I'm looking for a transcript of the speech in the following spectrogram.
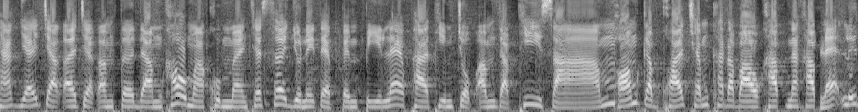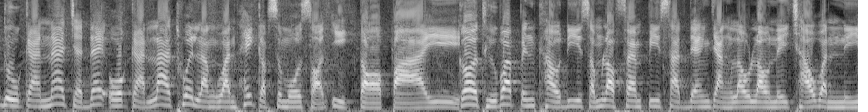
ฮากย้ายจากอาแจกอัมเตอร์ดัมเข้ามาคุมแมนเชสเตอร์ยูไนเต็ดเป็นปีแรกพาทีมจบอันดับที่ 3 พร้อมกับคว้าแชมป์คาราบาวครับนะครับ และฤดูกาลน่าจะได้โอกาสล่าถ้วยรางวัลให้กับสโมสรอีกต่อไป ก็ถือว่าเป็นข่าวดีสำหรับแฟนปีศาจแดงอย่างเราๆในเช้าวันนี้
